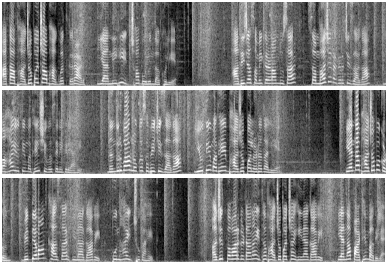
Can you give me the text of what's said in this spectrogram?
आता भाजपच्या भागवत कराड यांनीही इच्छा बोलून दाखवली आहे आधीच्या समीकरणांनुसार संभाजीनगरची जागा महायुतीमध्ये शिवसेनेकडे आहे. नंदुरबार लोकसभेची जागा युतीमध्ये भाजप लढत आली आहे यंदा भाजपकडून विद्यमान खासदार हिना गावित पुन्हा इच्छुक आहेत. अजित पवार गटानं इथं भाजपच्या हिना गावित यांना पाठिंबा दिलाय.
